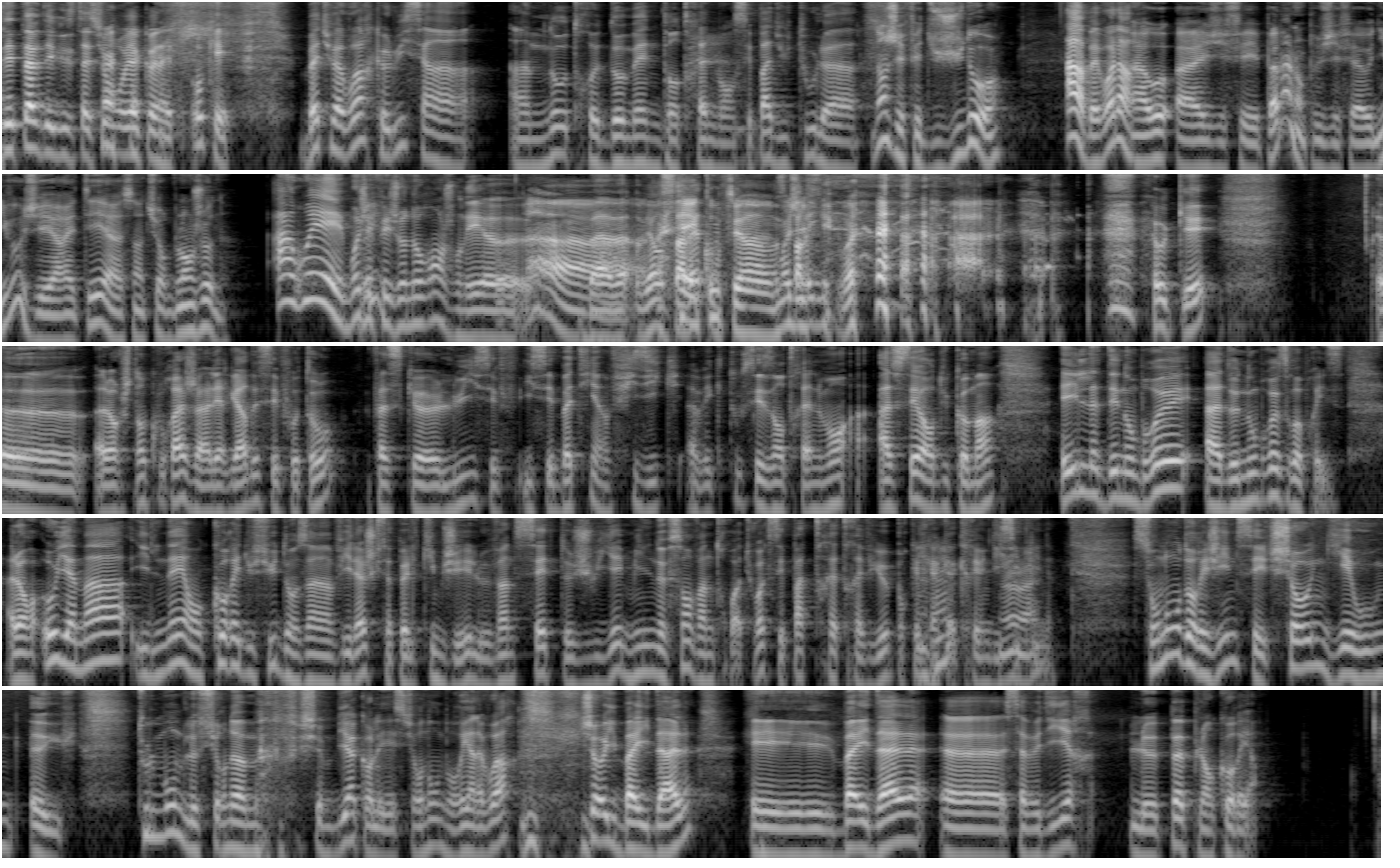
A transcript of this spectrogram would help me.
L'étape dégustation pour bien connaître. Ok. Bah, tu vas voir que lui, c'est un, un autre domaine d'entraînement. C'est pas du tout la. Non, j'ai fait du judo. Hein. Ah, ben voilà. À haut- ah, j'ai fait pas mal en plus. J'ai fait à haut niveau. J'ai arrêté à ceinture blanc-jaune. Ah ouais, moi j'ai Oui. fait jaune-orange. On est. euh, Ah, bah, bah, on s'arrête, on fait euh, un moi j'ai sparring. fait- ouais. Ok. Euh, alors je t'encourage à aller regarder ses photos parce que lui, il s'est- bâti un physique avec tous ses entraînements assez hors du commun et il l'a dénombré à de nombreuses reprises. Alors Oyama, il naît en Corée du Sud dans un village qui s'appelle Kimje le 27 juillet 1923. Tu vois que c'est pas très très vieux pour quelqu'un Mhm. qui a créé une Ouais, discipline. Son nom d'origine, c'est Choing Yeung Eu. Tout le monde le surnomme, j'aime bien quand les surnoms n'ont rien à voir, Choi Baidal. Et Baidal, euh, ça veut dire le peuple en coréen.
